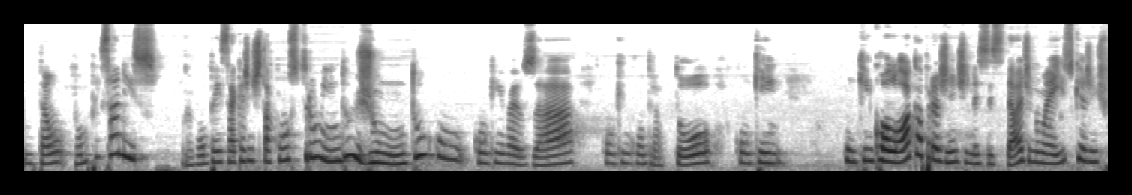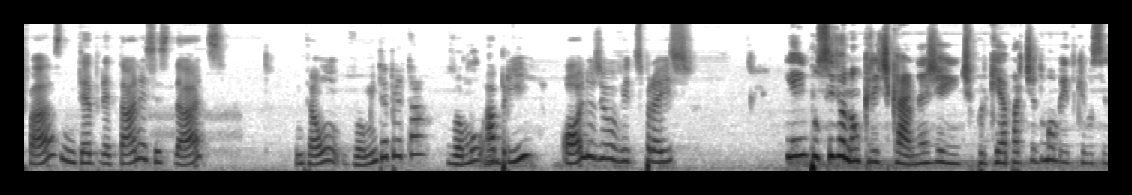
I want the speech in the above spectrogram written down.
Então, vamos pensar nisso. Vamos pensar que a gente está construindo junto com, com quem vai usar, com quem contratou, com quem com quem coloca gente a necessidade, não é isso que a gente faz, interpretar necessidades. Então, vamos interpretar, vamos abrir olhos e ouvidos para isso. E é impossível não criticar, né, gente? Porque a partir do momento que você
